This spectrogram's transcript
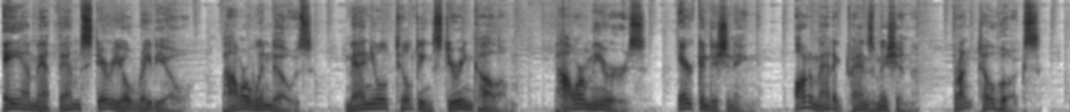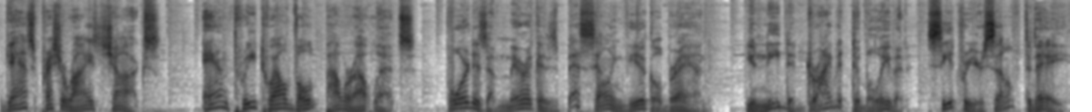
AM-FM stereo radio, power windows, manual tilting steering column, power mirrors, air conditioning, automatic transmission, front tow hooks, gas pressurized shocks, and 312 volt power outlets. Ford is America's best selling vehicle brand. You need to drive it to believe it. See it for yourself today.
